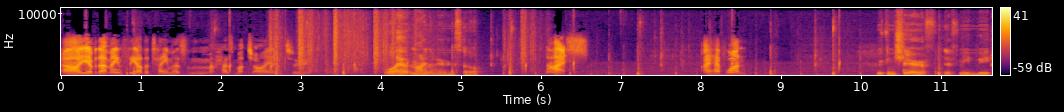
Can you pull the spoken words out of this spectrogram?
Uh, yeah, but that means the other team has has much iron too. Well, I have nine iron, so Nice. I have one. we can share if, if need be.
